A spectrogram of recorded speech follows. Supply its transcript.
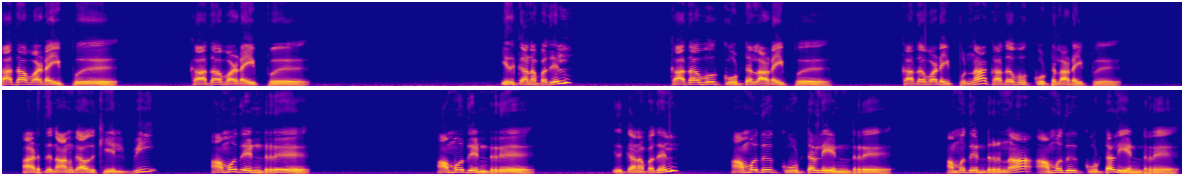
கதவடைப்பு கதவடைப்பு. இதுக்கான பதில் கதவு கூட்டல் அடைப்பு. கதவடைப்புன்னா கதவு கூட்டல் அடைப்பு. அடுத்து நான்காவது கேள்வி. அமுதென்று அமுதென்று இதுக்கான பதில் அமுது கூட்டல் என்று. அமுதென்றுனா அமுது கூட்டல் என்று.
